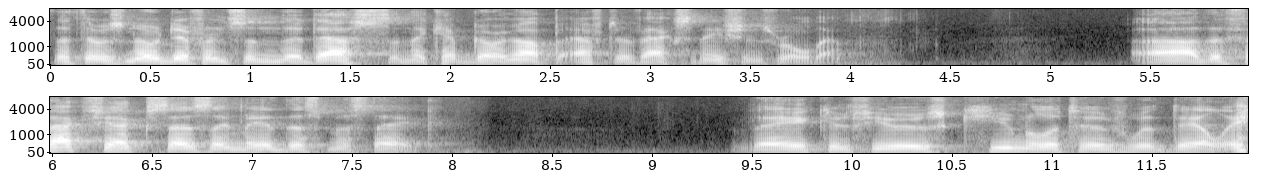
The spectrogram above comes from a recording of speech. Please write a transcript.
that there was no difference in the deaths and they kept going up after vaccinations rolled out. Uh, the fact check says they made this mistake. They confuse cumulative with daily.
